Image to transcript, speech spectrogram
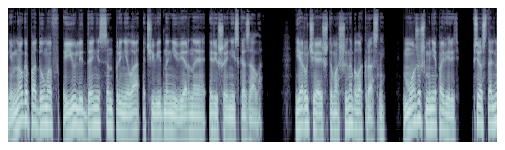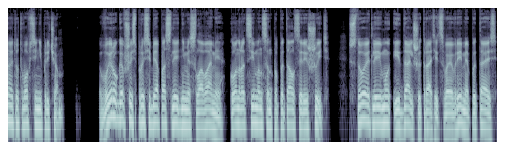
Немного подумав, Юли Деннисон приняла, очевидно, неверное решение и сказала. «Я ручаюсь, что машина была красной. Можешь мне поверить. Все остальное тут вовсе ни при чем. Выругавшись про себя последними словами, Конрад Симонсон попытался решить, стоит ли ему и дальше тратить свое время, пытаясь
